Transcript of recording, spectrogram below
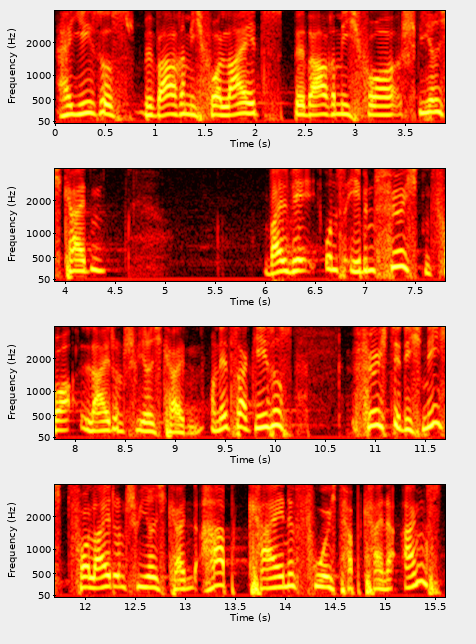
Herr Jesus, bewahre mich vor Leid, bewahre mich vor Schwierigkeiten, weil wir uns eben fürchten vor Leid und Schwierigkeiten. Und jetzt sagt Jesus, fürchte dich nicht vor Leid und Schwierigkeiten, hab keine Furcht, hab keine Angst,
